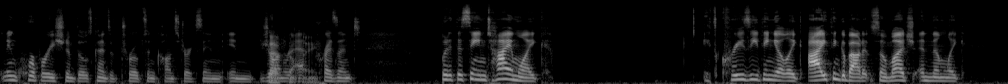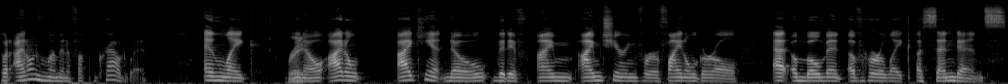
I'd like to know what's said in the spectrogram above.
an incorporation of those kinds of tropes and constructs in in genre Definitely. at present but at the same time like it's crazy thinking like i think about it so much and then like but i don't know who i'm in a fucking crowd with and like Right. you know i don't i can't know that if i'm i'm cheering for a final girl at a moment of her like ascendance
